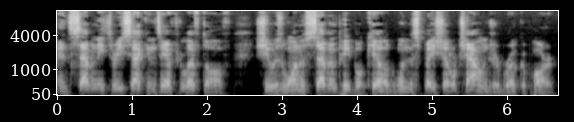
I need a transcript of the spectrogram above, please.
and 73 seconds after liftoff, she was one of seven people killed when the Space Shuttle Challenger broke apart.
